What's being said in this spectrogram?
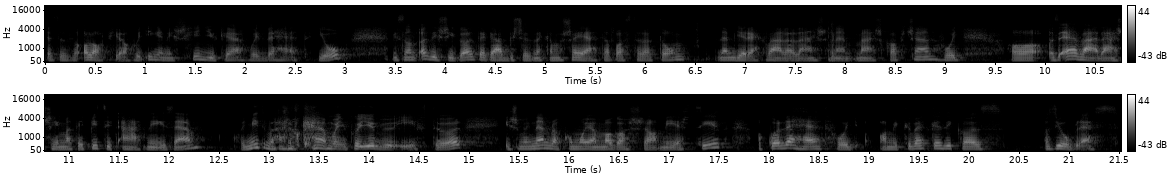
ez az alapja, hogy igenis higgyük el, hogy lehet jobb, viszont az is igaz, legalábbis ez nekem a saját tapasztalatom, nem gyerekvállalás, hanem más kapcsán, hogy ha az elvárásaimat egy picit átnézem, hogy mit várok el mondjuk a jövő évtől, és még nem rakom olyan magasra a mércét, akkor lehet, hogy ami következik, az, az jobb lesz.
